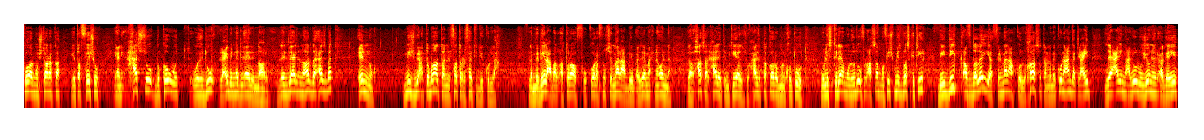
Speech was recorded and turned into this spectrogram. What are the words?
كور مشتركة يطفشوا. يعني حسوا بقوة وهدوء لاعبي النادي الأهلي النهارده. النادي الأهلي النهارده أثبت إنه مش باعتباطا الفترة اللي فاتت دي كلها. لما بيلعب على الأطراف والكره في نص الملعب بيبقى زي ما إحنا قلنا لو حصل حالة امتياز وحالة تقارب من الخطوط والاستلام والهدوء في الأعصاب مفيش ميس باص كتير بيديك أفضلية في الملعب كله خاصة لما يكون عندك لعيب زي علي معلول وجونيور أجاييه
